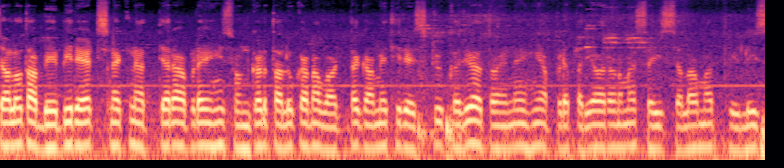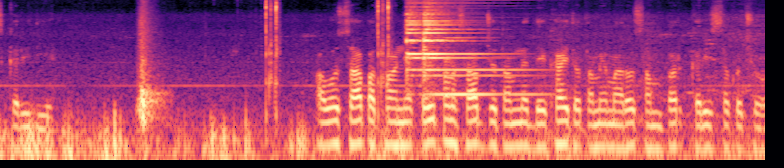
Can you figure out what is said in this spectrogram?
ચાલો તો આ બેબી રેડ સ્નેકને અત્યારે આપણે અહીં સોનગઢ તાલુકાના વાગદા ગામેથી રેસ્ક્યુ કર્યો હતો. એને અહીં આપણે પર્યાવરણમાં સહી સલામત રિલીઝ કરી દઈએ. આવો સાપ અથવા અન્ય કોઈ પણ સાપ જો તમને દેખાય તો તમે મારો સંપર્ક કરી શકો છો.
